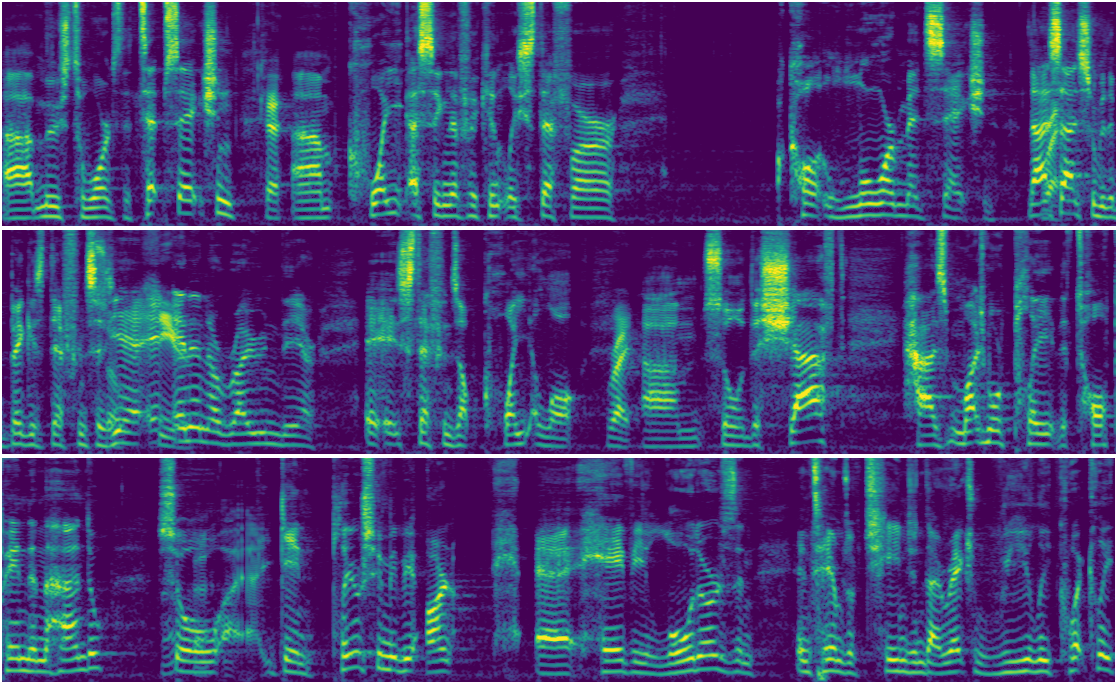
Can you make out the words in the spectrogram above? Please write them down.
uh, moves towards the tip section. Okay. Um, quite a significantly stiffer, I call it lower midsection. That's Right. actually the biggest difference is. So yeah, here. in and around there, it, it stiffens up quite a lot. Right. Um, so the shaft has much more play at the top end in the handle. So uh, again, players who maybe aren't uh, heavy loaders in, in terms of changing direction really quickly,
